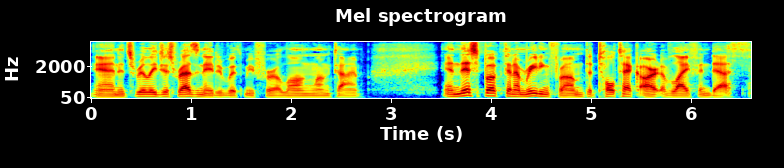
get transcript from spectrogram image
And it's really just resonated with me for a long, long time. And this book that I'm reading from, The Toltec Art of Life and Death,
